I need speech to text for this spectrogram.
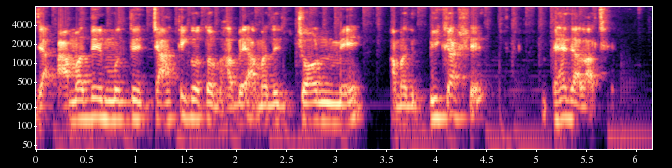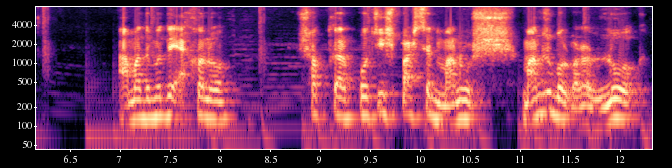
যে আমাদের মধ্যে জাতিগতভাবে, আমাদের জন্মে, আমাদের বিকাশে ভেজাল আছে। আমাদের মধ্যে এখনও শতকরা পঁচিশ পার্সেন্ট মানুষ মানুষ বলব না, লোক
